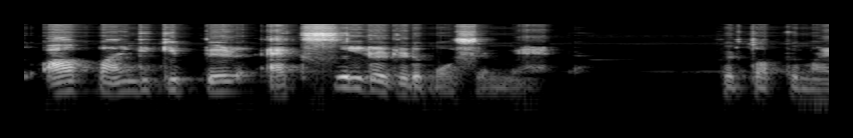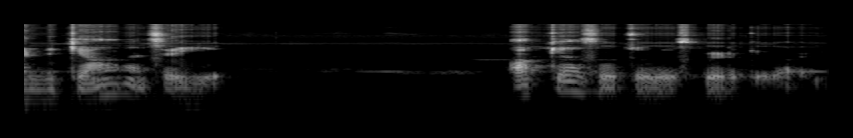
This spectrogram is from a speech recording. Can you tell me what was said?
तो आप पाएँगे कि पेड़ एक्सेलरेटेड मोशन में है। फिर तो आपके माइंड में क्या आना चाहिए? आप क्या सोचोगे इस पेड़ के बारे में?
